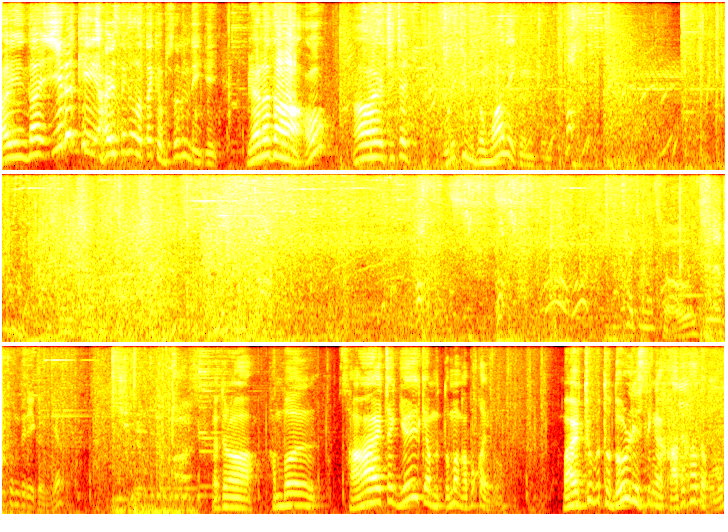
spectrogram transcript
아이 나 이렇게 할 생각은 딱히 없었는데 이게 미안하다. 어? 아 진짜 우리 팀이 너무하네 이거는 좀. 좋은 기념품들이군요. 얘들아 한번 살짝 여유있게 한번 도망가 볼까 이거. 말투부터 놀릴 생각 가득하다고.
